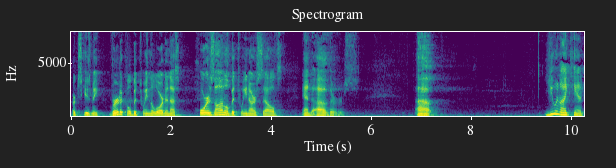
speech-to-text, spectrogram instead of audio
or excuse me, vertical between the Lord and us, horizontal between ourselves and others. Uh, you and I can't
